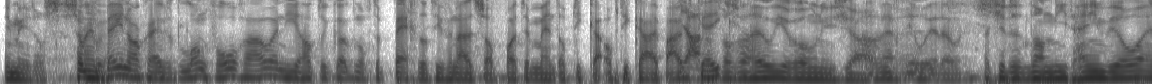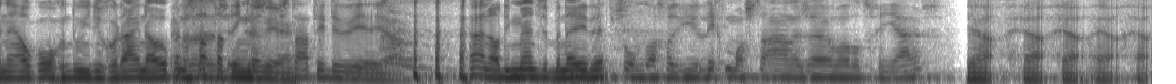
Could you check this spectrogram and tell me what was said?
Inmiddels. Zo Alleen Beenhakker heeft het lang volgehouden. En die had natuurlijk ook nog de pech dat hij vanuit zijn appartement op die, op die Kuip ja, uitkeek. dat was wel heel ironisch, ja. Dat was echt heel ironisch. Dat je er dan niet heen wil en elke ochtend doe je die gordijnen open en dan staat dat ding er dus weer. staat hij er weer, ja. en al die mensen beneden. Op zondag hier lichtmasten aan en zo. Wat het gejuich. Ja, ja, ja, ja, ja.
